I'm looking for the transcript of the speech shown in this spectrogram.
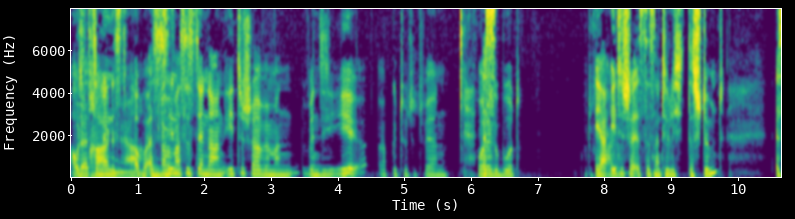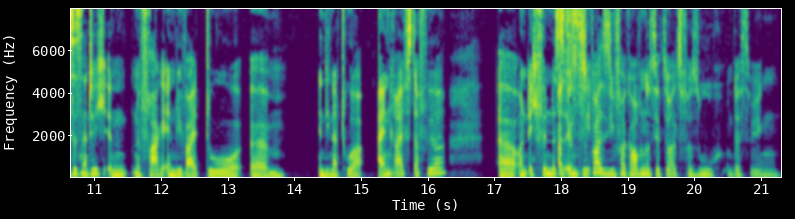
oder Austragen, zumindest ja. ob, also Aber was ist denn daran ethischer, wenn man, wenn sie eh abgetötet werden vor Es- der Geburt? Gute Ja, ethischer ist das natürlich, das stimmt. Es ist natürlich in, eine Frage, inwieweit du ähm, in die Natur eingreifst dafür. Äh, und ich finde es Also irgendwie. ist quasi, sie verkaufen das jetzt so als Versuch und deswegen.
